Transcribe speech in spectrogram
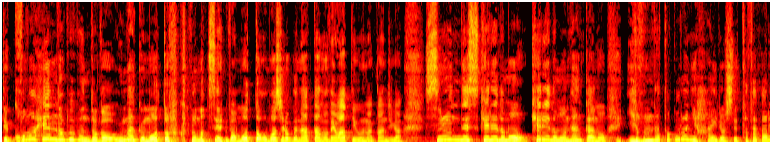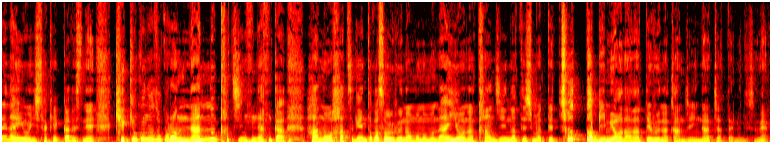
で、この辺の部分とかをうまくもっと膨らませればもっと面白くなったのではっていう風な感じがするんですけれども、けれどもなんかあの、いろんなところに配慮して叩かれないようにした結果ですね、結局のところ何の価値、なんか、あの、発言とかそういう風なものもないような感じになってしまって、ちょっと微妙だなっていう風な感じになっちゃってるんですよね。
